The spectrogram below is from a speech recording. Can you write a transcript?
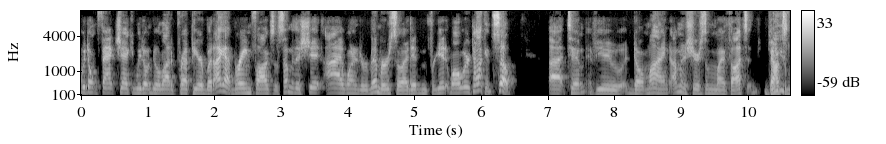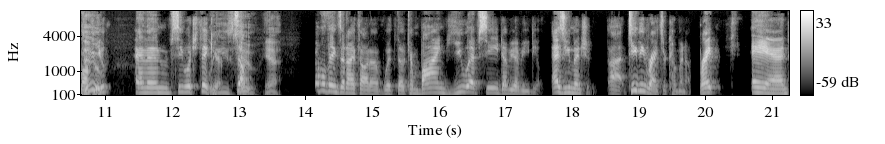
we don't fact check and we don't do a lot of prep here, but I got brain fog. So some of this shit I wanted to remember so I didn't forget it while we were talking. So uh Tim, if you don't mind, I'm gonna share some of my thoughts, bounce Please them do. off you, and then see what you think Please here. Do. So yeah couple things that I thought of with the combined UFC WWE deal. As you mentioned, uh, TV rights are coming up, right? And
